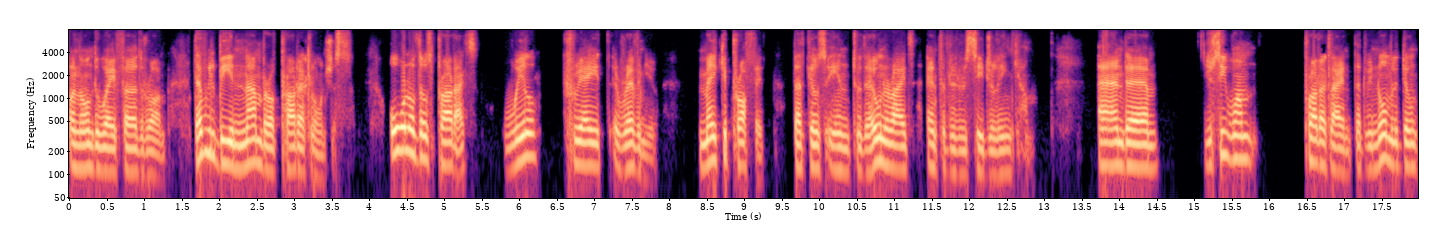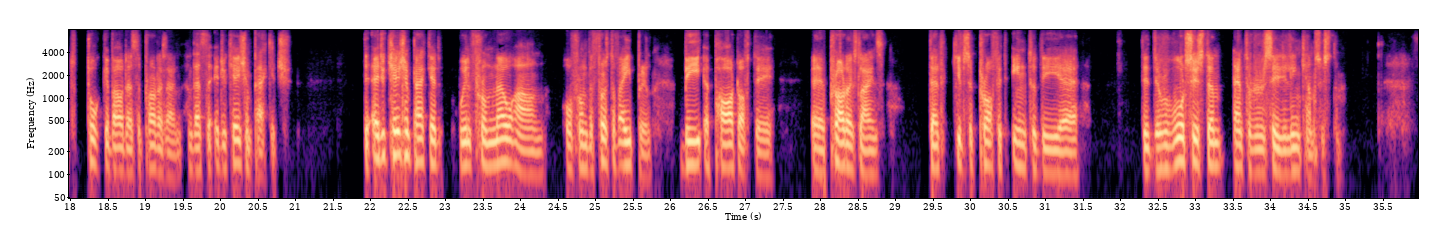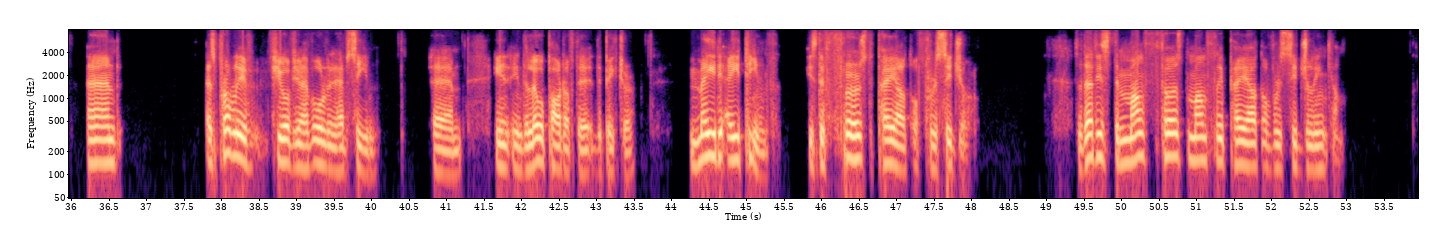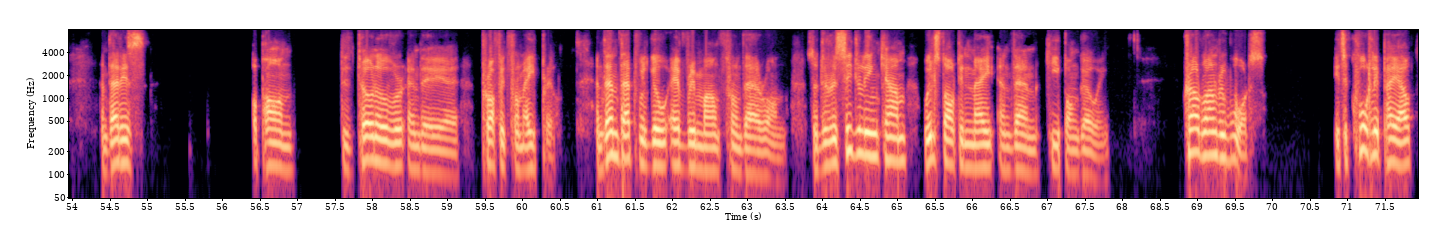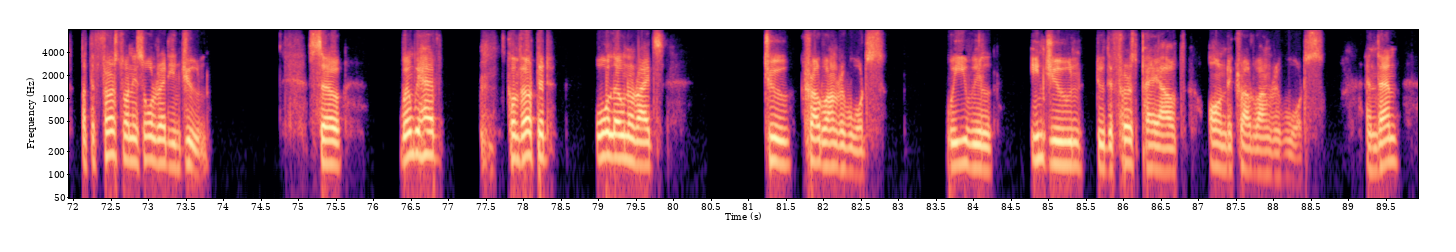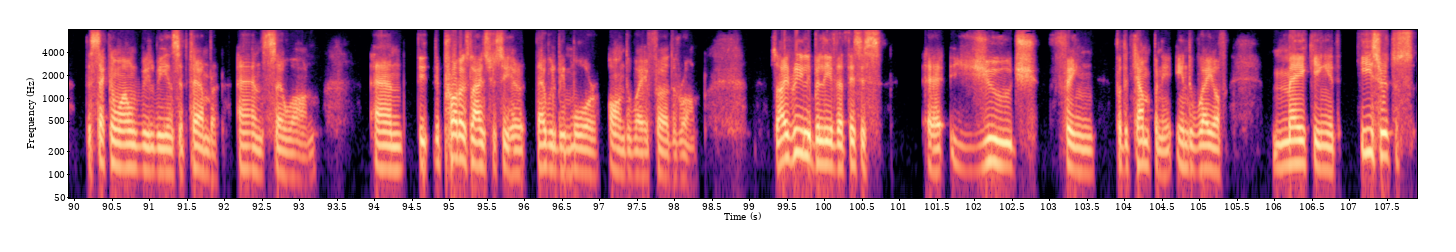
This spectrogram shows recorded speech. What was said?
and on the way further on, there will be a number of product launches. All of those products will create a revenue, make a profit that goes into the owner rights and to the residual income. And um, you see one product line that we normally don't talk about as a product line, and that's the education package. The education package will from now on, or from the 1st of April, be a part of the uh, product lines that gives a profit into the, uh, reward system and to the residual income system. And as probably a few of you have already have seen um, in, the lower part of the, the picture, May the 18th is the first payout of residual. So that is the month first monthly payout of residual income. And that is upon the turnover and the uh, profit from April. And then that will go every month from there on. So the residual income will start in May and then keep on going. Crowd1 rewards. It's a quarterly payout, but the first one is already in June. So when we have converted all owner rights to Crowd1 rewards, we will in June do the first payout on the Crowd1 rewards. And then the second one will be in September and so on. And the, the product lines you see here, there will be more on the way further on. So I really believe that this is a huge thing for the company in the way of making it easier to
